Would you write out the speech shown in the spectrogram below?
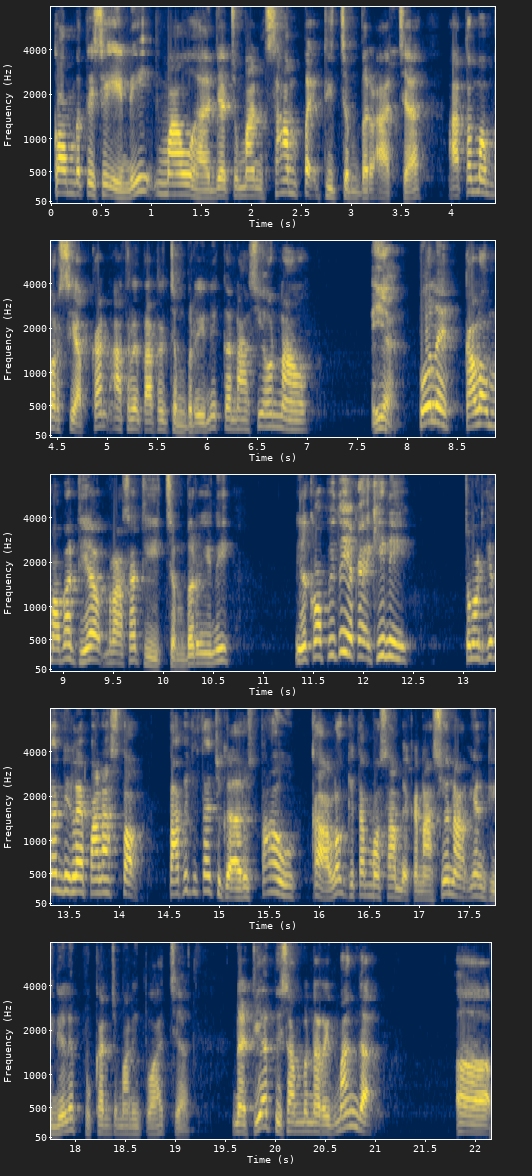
kompetisi ini mau hanya cuman sampai di Jember aja atau mempersiapkan atlet-atlet Jember ini ke nasional. Iya. Boleh, kalau umpama dia merasa di Jember ini, ya kopi itu ya kayak gini. Cuman kita nilai panas tok. Tapi kita juga harus tahu, kalau kita mau sampai ke nasional, yang dinilai bukan cuma itu aja. Nah, dia bisa menerima nggak eh,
